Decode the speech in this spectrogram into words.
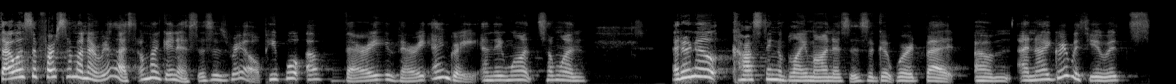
that was the first time when I realized, oh my goodness, this is real. People are very, very angry and they want someone I don't know. Casting a blame on is, is a good word, but um, and I agree with you. It's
